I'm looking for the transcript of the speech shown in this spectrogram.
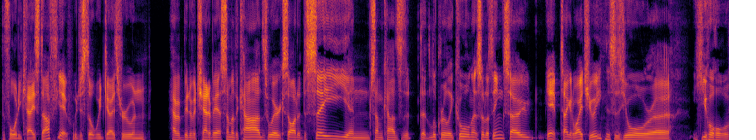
the 40k stuff. Yeah, we just thought we'd go through and have a bit of a chat about some of the cards we're excited to see and some cards that, that look really cool and that sort of thing. So yeah, take it away, Chewy. This is your uh, your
